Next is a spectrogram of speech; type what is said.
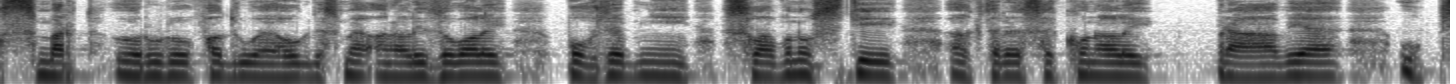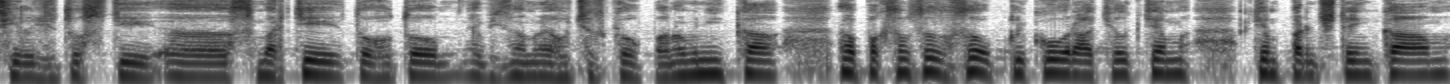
Smrt Rudolfa II., kde jsme analyzovali pohřební slavnosti, které se konaly právě u příležitosti eh, smrti tohoto významného českého panovníka. No a pak jsem se zase obklikou vrátil k těm, k těm Pernštejnkám,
